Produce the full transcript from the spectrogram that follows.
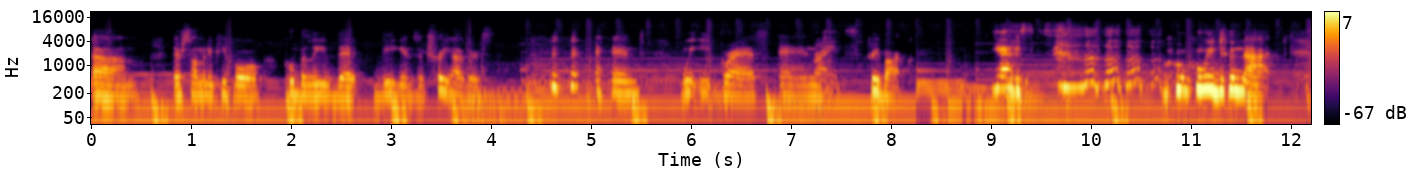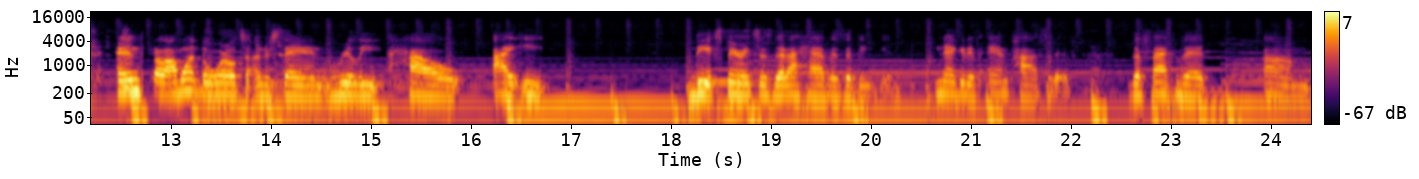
Um, there's so many people who believe that vegans are tree huggers and we eat grass and Right. tree bark. Yes. we do not. And so I want the world to understand really how I eat the experiences that I have as a vegan, negative and positive. The fact that um,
